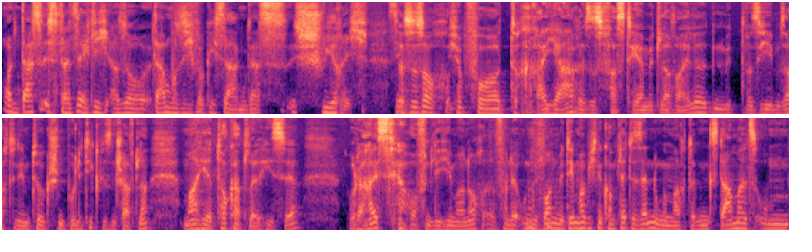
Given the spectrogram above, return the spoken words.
Und das ist tatsächlich, also da muss ich wirklich sagen, das ist schwierig. Das ist auch, ich habe vor drei Jahren, ist es fast her mittlerweile, mit, was ich eben sagte, dem türkischen Politikwissenschaftler, Mahir Tokatlı hieß er, oder heißt er hoffentlich immer noch, äh, von der Uni Bonn. Mit dem habe ich eine komplette Sendung gemacht. Da ging es damals um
